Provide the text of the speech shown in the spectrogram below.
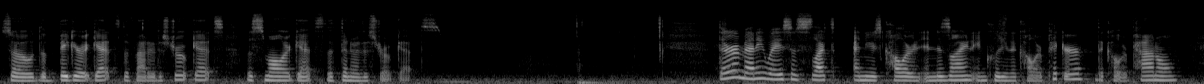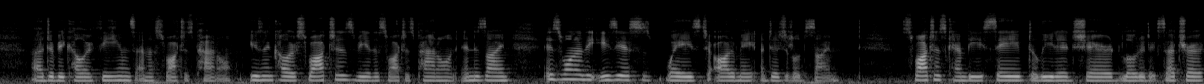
So the bigger it gets, the fatter the stroke gets, the smaller it gets, the thinner the stroke gets. There are many ways to select and use color in InDesign, including the color picker, the color panel, uh, Adobe Color Themes, and the Swatches panel. Using color swatches via the Swatches panel in InDesign is one of the easiest ways to automate a digital design. Swatches can be saved, deleted, shared, loaded, etc.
